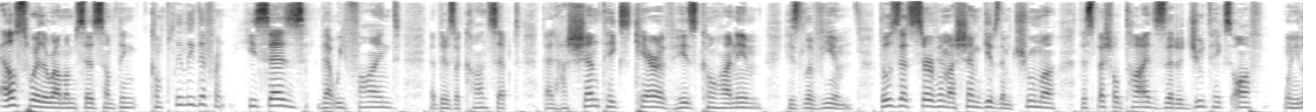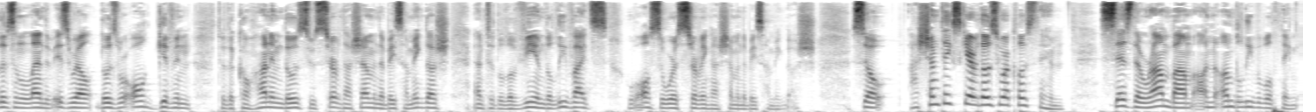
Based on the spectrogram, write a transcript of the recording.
Elsewhere, the Rambam says something completely different. He says that we find that there's a concept that Hashem takes care of his Kohanim, his Levium. Those that serve him, Hashem gives them Truma, the special tithes that a Jew takes off when he lives in the land of Israel. Those were all given to the Kohanim, those who served Hashem in the Beis Hamikdash, and to the Levium, the Levites, who also were serving Hashem in the Beis Hamikdash. So, Hashem takes care of those who are close to Him. Says the Rambam, an unbelievable thing.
